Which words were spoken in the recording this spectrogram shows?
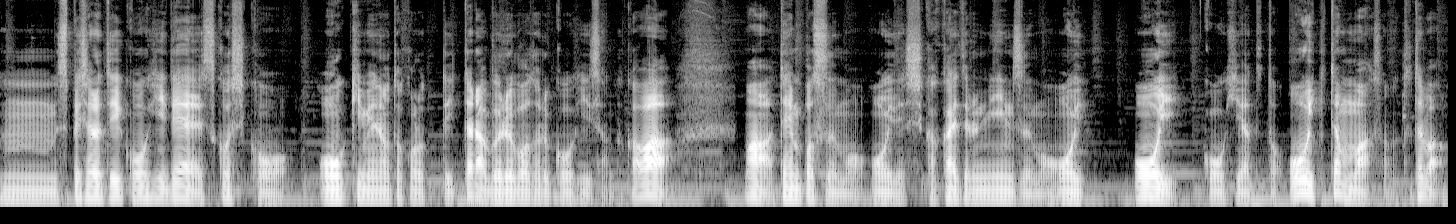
うん、スペシャルティーコーヒーで少しこう大きめのところって言ったらブルーボトルコーヒーさんとかは、まあ店舗数も多いですし、抱えてる人数も多い、多いコーヒー屋だと、多いって言ってもまあその、例えば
